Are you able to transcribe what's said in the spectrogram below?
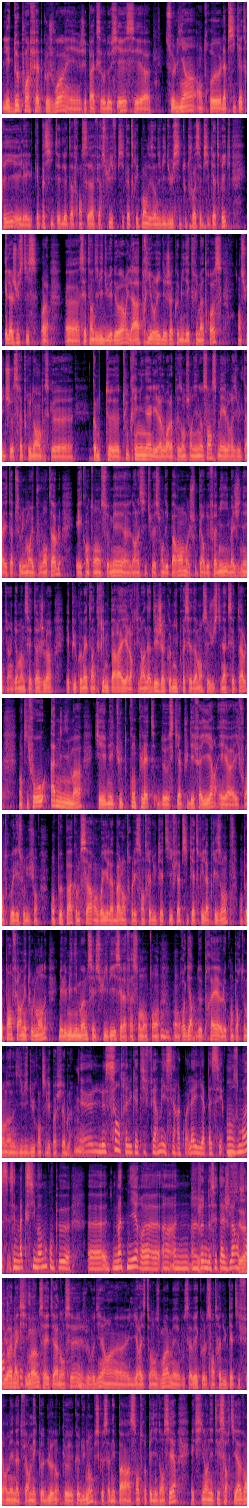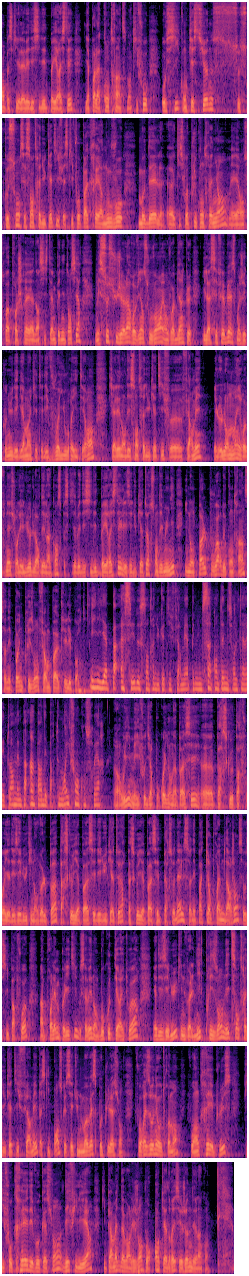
Les deux points faibles que je vois, et je n'ai pas accès au dossier, c'est euh, ce lien entre la psychiatrie et les capacités de l'État français à faire suivre psychiatriquement des individus, si toutefois c'est psychiatrique, et la justice. Voilà. Euh, cet individu est dehors, il a a priori déjà commis des crimes atroces. Ensuite, je serai prudent parce que comme tout criminel, il a le droit à la présomption d'innocence, mais le résultat est absolument épouvantable. Et quand on se met euh, dans la situation des parents, moi je suis père de famille, imaginez qu'un gamin de cet âge-là ait pu commettre un crime pareil alors qu'il en a déjà commis précédemment, c'est juste inacceptable. Donc il faut, à minima, qu'il y ait une étude complète de ce qui a pu défaillir et euh, il faut en trouver les solutions. On ne peut pas, comme ça, renvoyer la balle entre les centres éducatifs, la psychiatrie, la prison. On ne peut pas enfermer tout le monde, mais le minimum, c'est le suivi, c'est la façon dont on, mmh. regarde de près le comportement d'un individu quand il n'est pas fiable. Euh, le centre éducatif fermé, il sert à quoi? Là, il y a passé 11 mois. C'est le maximum qu'on peut euh, maintenir euh, un, jeune de cet âge-là en C'est la durée maximum, ça a été annoncé, je vais vous dire. Hein. il y est resté 11 mois, mais vous savez que le centre éducatif fermé n'a de fermé que, de que, que, du nom, puisque ça n'est pas un centre pénitentiaire, et que s'il en était sorti avant parce qu'il avait décidé de ne pas y rester, il n'y a pas la contrainte. Donc il faut aussi qu'on questionne ce, que sont ces centres éducatifs. Est-ce qu'il ne faut pas créer un nouveau modèle euh, qui soit plus contraignant, mais on se rapprocherait d'un système pénitentiaire? Mais ce sujet-là revient souvent et on voit bien qu'il a ses faiblesses. Moi, j'ai connu des gamins qui étaient des voyous réitérants, qui allaient dans des centres éducatifs euh, fermés et le lendemain, ils revenaient sur les lieux de leur délinquance parce qu'ils avaient décidé de ne pas y rester. Les éducateurs sont démunis. Ils n'ont pas le pouvoir de contrainte. Ça n'est pas une prison. On ne ferme pas à clé les portes. Il n'y a pas assez de centres éducatifs fermés. À peine une cinquantaine sur le territoire, même pas un par département. Il faut en construire. Alors oui, mais il faut dire pourquoi il n'y en a pas assez. Euh, parce que parfois, il y a des élus qui n'en veulent pas. Parce qu'il n'y a pas assez d'éducateurs. Parce qu'il n'y a pas assez de personnel. Ce n'est pas qu'un problème d'argent. C'est aussi parfois un problème politique. Vous savez, dans beaucoup de territoires, il y a des élus qui ne veulent ni de prison, ni de centres éducatifs fermés parce qu'ils pensent que c'est une mauvaise population. Il faut raisonner autrement. Il faut en créer plus. Puis il faut créer des vocations, des filières qui permettent d'avoir les gens pour encadrer ces jeunes délinquants.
